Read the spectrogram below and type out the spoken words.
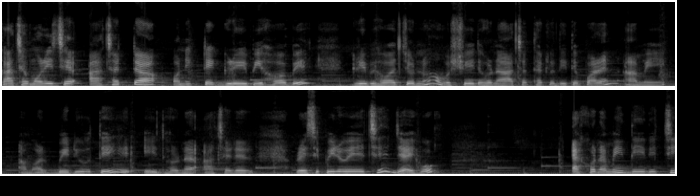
কাঁচামরিচের আচারটা অনেকটাই গ্রেভি হবে। গ্রেভি হওয়ার জন্য অবশ্যই এই ধরনের আচার থাকলে দিতে পারেন। আমি আমার ভিডিওতে এই ধরনের আচারের রেসিপি রয়েছে, যাই হোক। এখন আমি দিয়ে দিচ্ছি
